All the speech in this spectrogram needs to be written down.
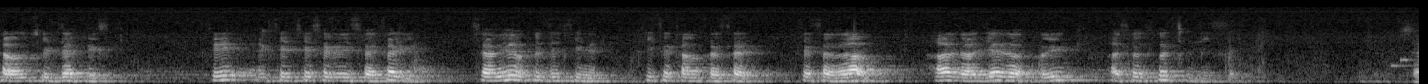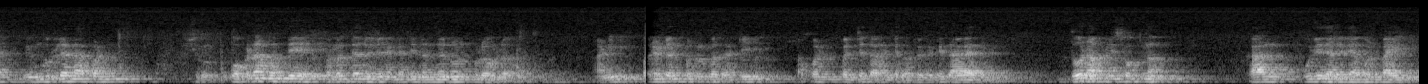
सावंत विद्यापीठ ते त्यांचे सगळे सहकारी चांगल्या पद्धतीने तिथं काम करतात त्याचा लाभ हा राज्याला होईल असं स्वच्छ दिसतं साहेब वेंगुर्ल्याला आपण शिव- कोकणामध्ये फलोद्यान योजनेखाली नंदनवन फुलवलं आणि पर्यटन प्रकल्पासाठी आपण पंचतारांच्या धोक्यासाठी जागा दिली. दोन आपली स्वप्न काल पुरी झालेली आपण पाहिली.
